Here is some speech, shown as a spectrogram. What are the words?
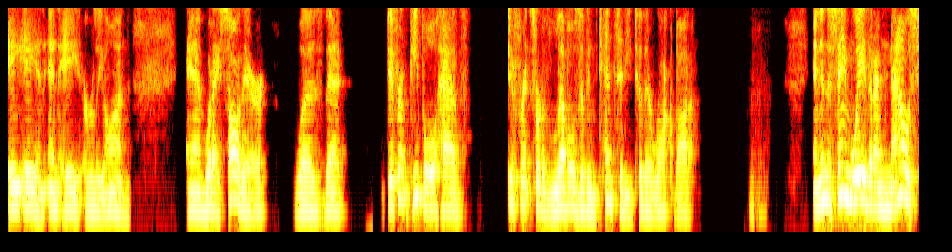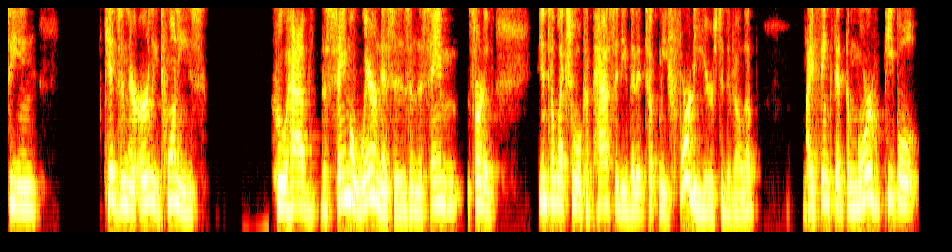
AA and NA early on and what I saw there was that different people have different sort of levels of intensity to their rock bottom. Mm-hmm. And in the same way that I'm now seeing kids in their early 20s who have the same awarenesses and the same sort of intellectual capacity that it took me 40 years to develop, I think that the more people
